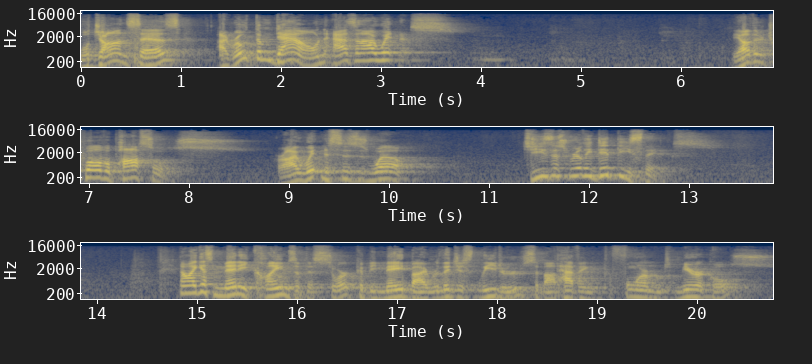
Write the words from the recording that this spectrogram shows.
Well, John says, I wrote them down as an eyewitness. The other 12 apostles are eyewitnesses as well. Jesus really did these things. Now, I guess many claims of this sort could be made by religious leaders about having performed miracles.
